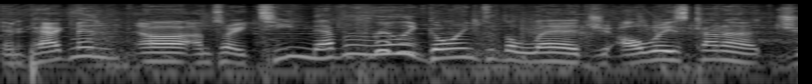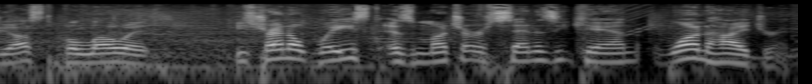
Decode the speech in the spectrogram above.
And Pac-Man, uh, I'm sorry, Tea never really going to the ledge, always kind of just below it. He's trying to waste as much Arsene as he can. One hydrant,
